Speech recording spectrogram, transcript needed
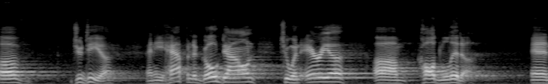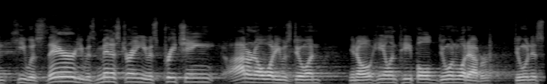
of Judea, and he happened to go down to an area um, called Lydda. And he was there, he was ministering, he was preaching. I don't know what he was doing, you know, healing people, doing whatever, doing his,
